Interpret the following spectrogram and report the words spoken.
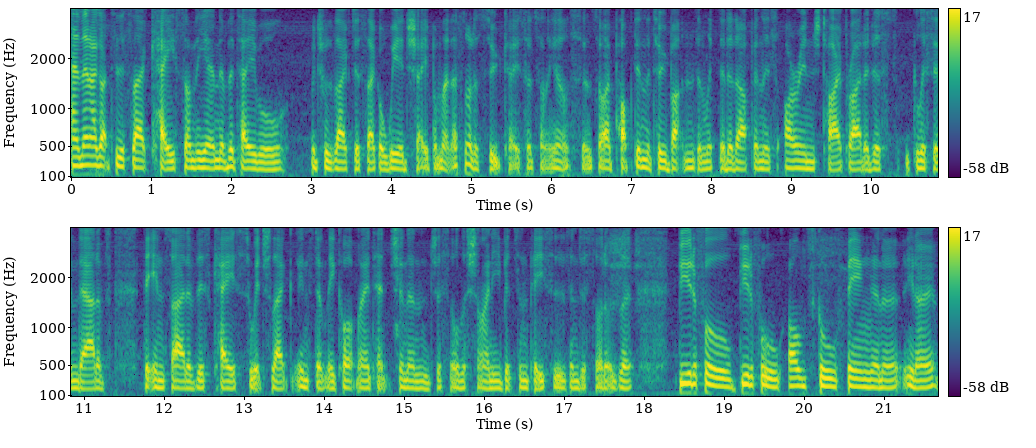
And then I got to this like case on the end of the table, which was like just like a weird shape. I'm like, that's not a suitcase, that's something else. And so I popped in the two buttons and lifted it up, and this orange typewriter just glistened out of the inside of this case, which like instantly caught my attention and just all the shiny bits and pieces, and just thought it was a beautiful, beautiful old school thing and a you know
